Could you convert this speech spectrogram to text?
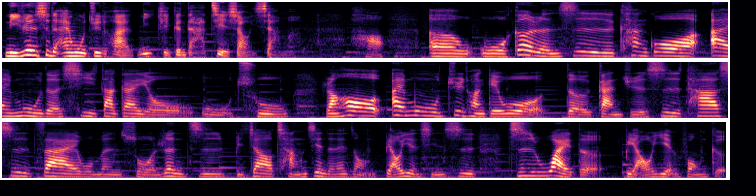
你认识的爱慕剧团，你可以跟大家介绍一下吗？好。呃，我个人是看过爱慕的戏，大概有五出。然后爱慕剧团给我的感觉是，它是在我们所认知比较常见的那种表演形式之外的表演风格。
